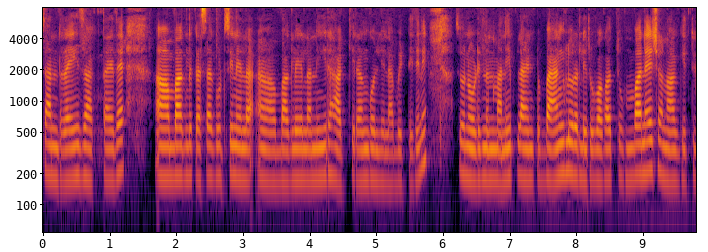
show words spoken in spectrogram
ಸನ್ರೈಸ್ ಆಗ್ತಾಯಿದೆ ಬಾಗಿಲು ಕಸ ಗುಡ್ಸಿನೆಲ್ಲ ಬಾಗಿಲೆಲ್ಲ ನೀರು ಹಾಕಿ ರಂಗೋಲಿ ಎಲ್ಲ ಬಿಟ್ಟಿದ್ದೀನಿ. ಸೊ ನೋಡಿ ನನ್ನ ಮನಿ ಪ್ಲ್ಯಾಂಟು ಬ್ಯಾಂಗ್ಳೂರಲ್ಲಿರುವಾಗ ತುಂಬಾ ಚೆನ್ನಾಗಿತ್ತು.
